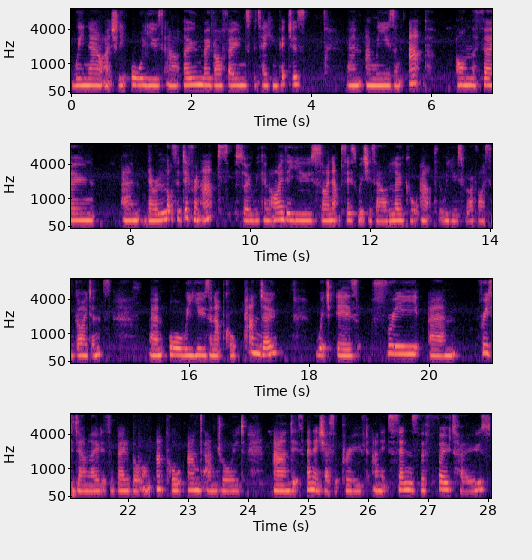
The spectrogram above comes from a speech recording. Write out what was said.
we now actually all use our own mobile phones for taking pictures. Um, and we use an app on the phone. And there are lots of different apps. So we can either use synapsis which is our local app that we use for advice and guidance um, or we use an app called pando which is free, um, free to download. It's available on Apple and Android, and it's NHS approved, and it sends the photos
